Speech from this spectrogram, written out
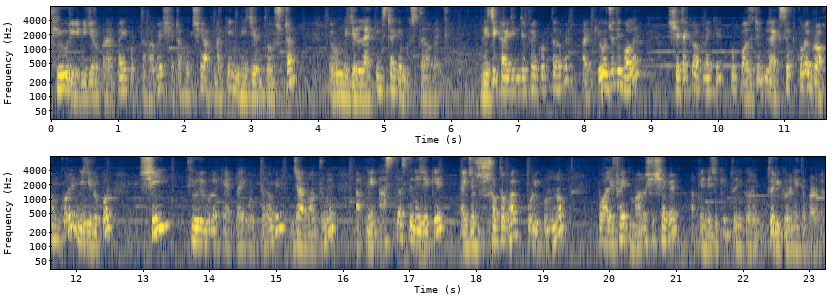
থিওরি নিজের উপর অ্যাপ্লাই করতে হবে, সেটা হচ্ছে আপনাকে নিজের দোষটা এবং নিজের ল্যাকিংসটাকে বুঝতে হবে। নিজেকে আইডেন্টিফাই করতে হবে, আর কেউ যদি বলে, সেটাকেও আপনাকে খুব পজিটিভলি অ্যাকসেপ্ট করে, গ্রহণ করে নিজের উপর সেই থিওরিগুলোকে অ্যাপ্লাই করতে হবে, যার মাধ্যমে আপনি আস্তে আস্তে নিজেকে একজন শতভাগ পরিপূর্ণ কোয়ালিফাইড মানুষ হিসেবে আপনি নিজেকে তৈরি করে তৈরি করে নিতে পারবেন।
